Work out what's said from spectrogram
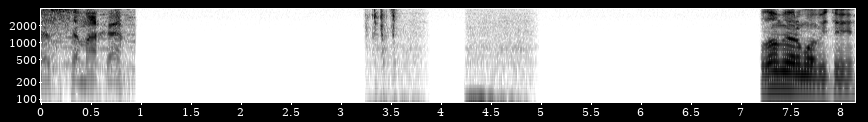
Росомаха. Bulamıyorum o videoyu.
